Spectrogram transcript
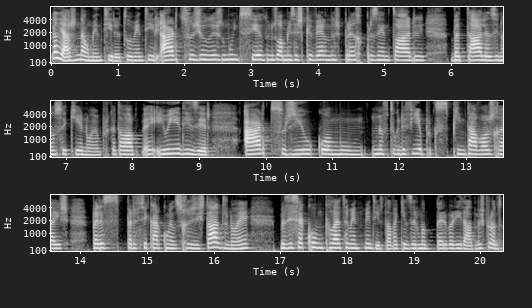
aliás, não, mentira, estou a mentir. A arte surgiu desde muito cedo nos Homens das Cavernas para representar batalhas e não sei o quê, não é? Porque eu, estava, eu ia dizer, a arte surgiu como uma fotografia porque se pintava aos reis para, se, para ficar com eles registados, não é? Mas isso é completamente mentira. Estava aqui a dizer uma barbaridade. Mas pronto,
